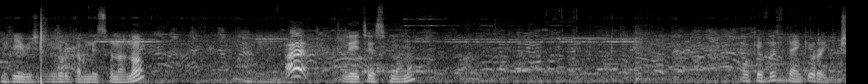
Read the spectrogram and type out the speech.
మీకు ఈ విషయం కూడా గమనిస్తున్నాను. వే చేస్తున్నాను okay friends thank you right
